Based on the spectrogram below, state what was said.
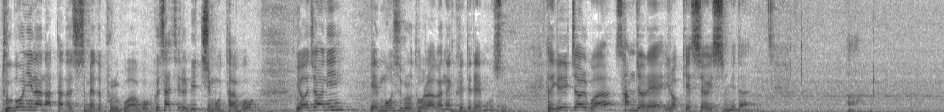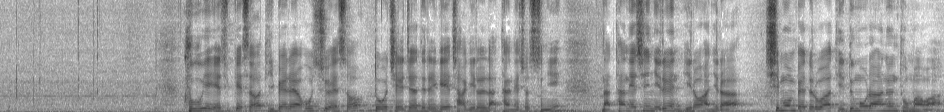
두 번이나 나타나셨음에도 불구하고 그 사실을 믿지 못하고 여전히 옛 모습으로 돌아가는 그들의 모습. 그래서 1절과 3절에 이렇게 쓰여 있습니다. 아, 그 후에 예수께서 디베레아 호수에서 또 제자들에게 자기를 나타내셨으니 나타내신 일은 이러하니라. 시몬 베드로와 디드모라 하는 도마와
